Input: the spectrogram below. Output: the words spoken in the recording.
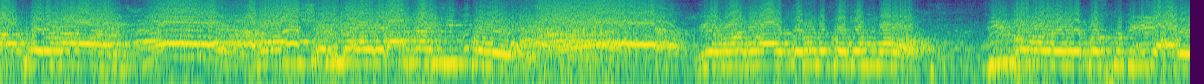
বাধ্য জন্য দীর্ঘভাবে প্রস্তুতি নিতে হবে।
